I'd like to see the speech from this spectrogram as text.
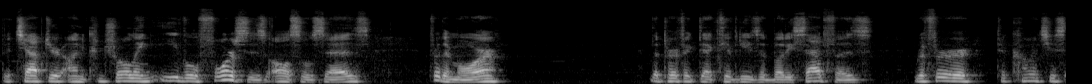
The chapter on controlling evil forces also says, furthermore, the perfect activities of bodhisattvas refer to conscious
